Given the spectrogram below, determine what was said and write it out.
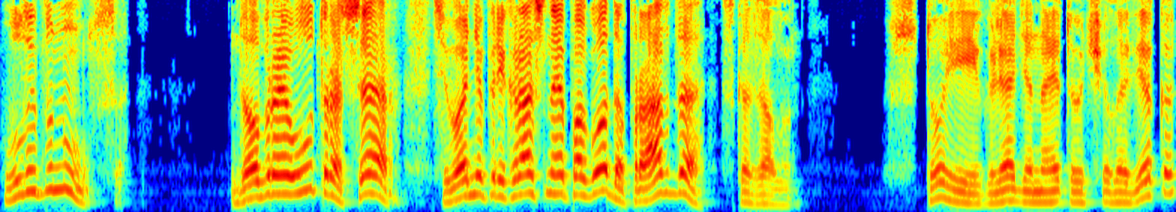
улыбнулся. «Доброе утро, сэр! Сегодня прекрасная погода, правда?» — сказал он. Стоя и глядя на этого человека,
